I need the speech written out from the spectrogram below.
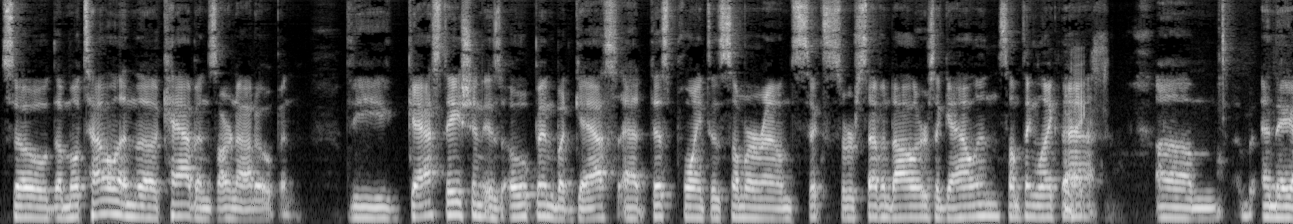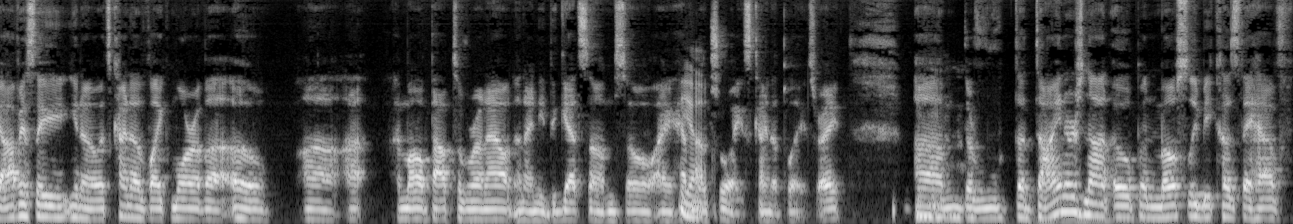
So the motel and the cabins are not open. The gas station is open, but gas at this point is somewhere around six or seven dollars a gallon, something like that. Nice. Um, and they obviously, you know, it's kind of like more of a oh, uh, I'm all about to run out and I need to get some, so I have yeah. no choice kind of place, right? Mm-hmm. Um, the the diner's not open mostly because they have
